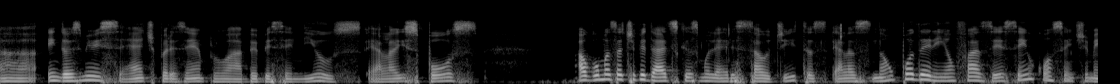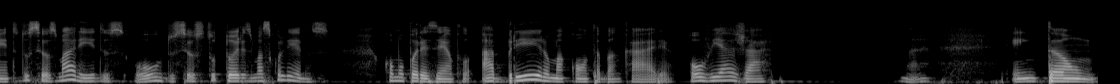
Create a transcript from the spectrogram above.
Uh, em 2007, por exemplo, a BBC News ela expôs algumas atividades que as mulheres sauditas elas não poderiam fazer sem o consentimento dos seus maridos ou dos seus tutores masculinos como, por exemplo, abrir uma conta bancária ou viajar. Né? Então,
